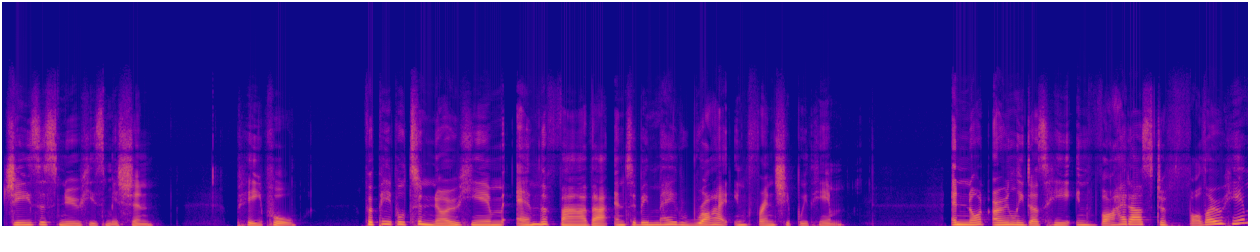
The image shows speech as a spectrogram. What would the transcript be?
Jesus knew his mission people, for people to know him and the Father and to be made right in friendship with him. And not only does he invite us to follow him,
